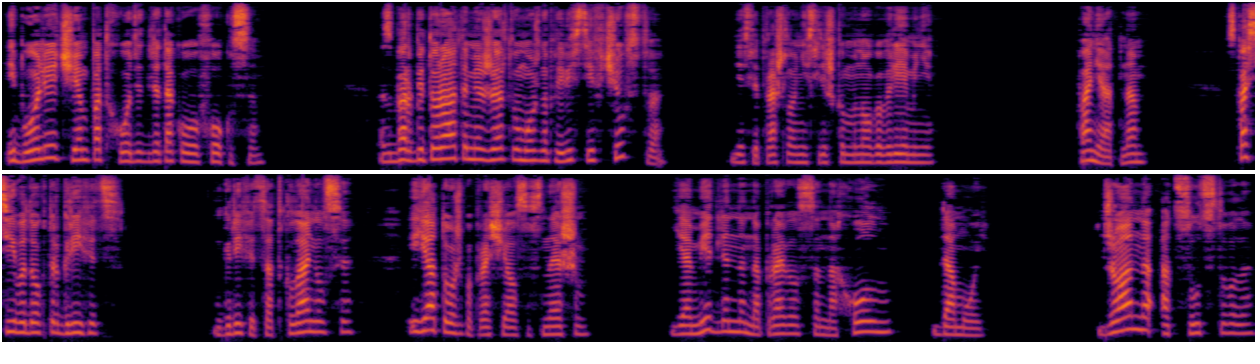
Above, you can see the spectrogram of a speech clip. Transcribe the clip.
и более чем подходит для такого фокуса. С барбитуратами жертву можно привести в чувство, если прошло не слишком много времени. Понятно. Спасибо, доктор Гриффитс. Гриффитс откланялся, и я тоже попрощался с Нэшем я медленно направился на холм домой. Джоанна отсутствовала,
